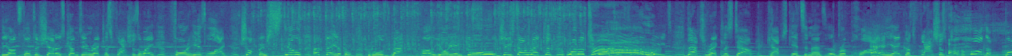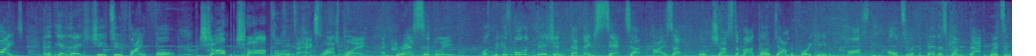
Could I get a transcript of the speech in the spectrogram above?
The Onslaught of Shadows comes in. Rekkles flashes away for his life. Shockwave still available. Pulls back Elyoya. He continues to chase down Rekkles. One or two Oh! more feet. That's Rekkles down. Caps gets an under the reply, and Jankos flashes for the bite. And at the end of the day, it's G2 find four. Chomp, chomp. Oh, it's a Hex Flash play. aggressively was because of all the vision that they've set up. Kaiser will just about go down before he can even cast the ultimate. The feathers come backwards, and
